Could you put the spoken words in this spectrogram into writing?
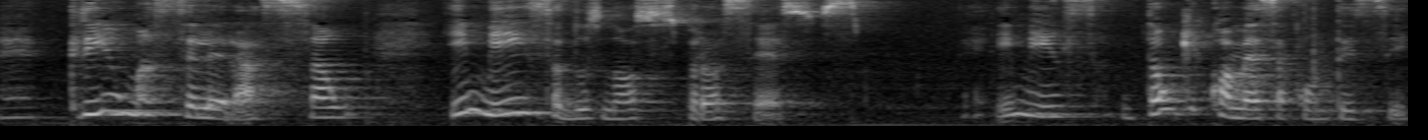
é, cria uma aceleração imensa dos nossos processos. É, imensa. Então, o que começa a acontecer?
